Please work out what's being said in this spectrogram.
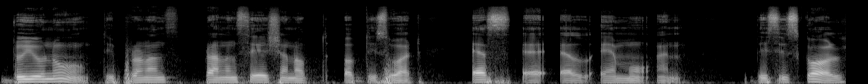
Do you know the pronounce, pronunciation of, of this word? S A L M O N. This is called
